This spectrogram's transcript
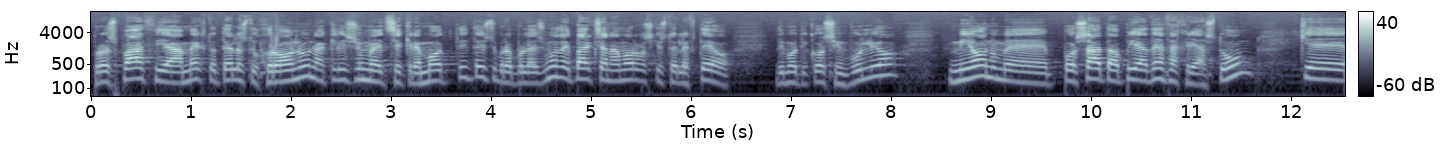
προσπάθεια μέχρι το τέλος του χρόνου να κλείσουμε τις εκκρεμότητες του προϋπολογισμού. Θα υπάρξει αναμόρφωση και στο τελευταίο Δημοτικό Συμβούλιο. Μειώνουμε ποσά τα οποία δεν θα χρειαστούν και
